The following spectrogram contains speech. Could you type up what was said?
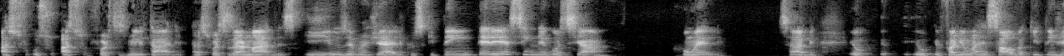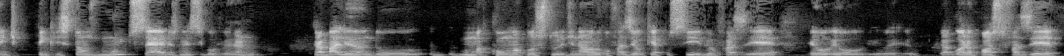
as, os, as forças militares, as forças armadas e os evangélicos que têm interesse em negociar com ele, sabe? Eu, eu, eu faria uma ressalva aqui, tem gente, tem cristãos muito sérios nesse governo trabalhando com uma postura de não, eu vou fazer o que é possível fazer, eu, eu, eu, eu agora eu posso fazer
